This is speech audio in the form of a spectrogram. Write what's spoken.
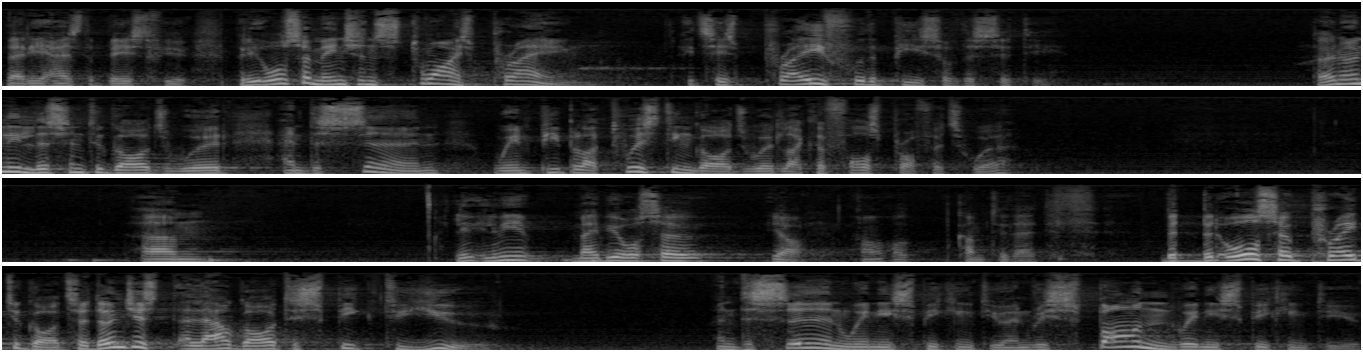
that He has the best for you. But He also mentions twice praying. It says, pray for the peace of the city. Don't only listen to God's word and discern when people are twisting God's word like the false prophets were. Um, let, let, me maybe also, yeah, I'll, I'll come to that. But, but also pray to God. So don't just allow God to speak to you and discern when He's speaking to you and respond when He's speaking to you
